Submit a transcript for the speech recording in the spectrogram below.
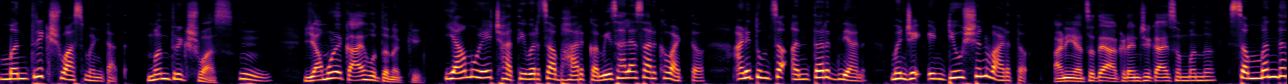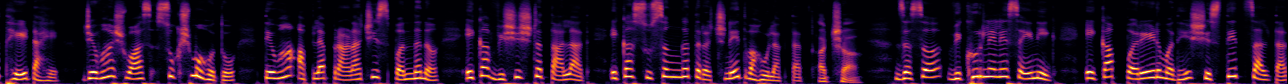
मंत्रिक श्वास म्हणतात. मंत्रिक श्वास. यामुळे काय होतं नक्की? यामुळे छातीवरचा भार कमी झाल्यासारखं वाटतं आणि तुमचं अंतर्ज्ञान म्हणजे इंट्युशन वाढतं. आणि याचा त्या आकड्यांशी काय संबंध? संबंध थेट आहे. जेव्हा श्वास सूक्ष्म होतो तेव्हा आपल्या प्राणाची स्पंदनं एका विशिष्ट तालात एका सुसंगत रचनेत वाहू लागतात. अच्छा. जसं विखुरलेले सैनिक एका परेडमध्ये शिस्तीत चालतात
